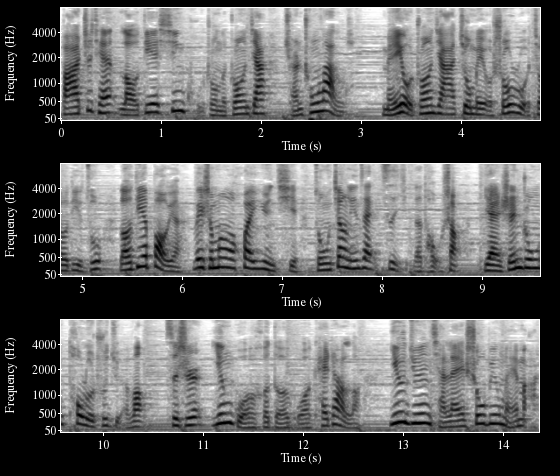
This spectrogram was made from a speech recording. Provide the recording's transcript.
把之前老爹辛苦种的庄稼全冲烂了。没有庄稼就没有收入交地租。老爹抱怨：为什么坏运气总降临在自己的头上？眼神中透露出绝望。此时，英国和德国开战了。英军前来收兵买马，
